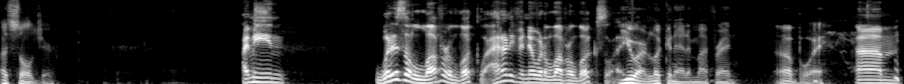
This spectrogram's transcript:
a soldier. I mean, what does a lover look like? I don't even know what a lover looks like. You are looking at him, my friend. Oh boy. Um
